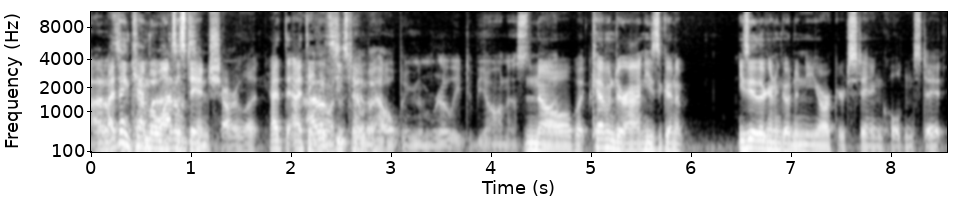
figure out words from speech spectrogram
I don't I, think Kemba, Kemba- wants to stay see- in Charlotte. I, th- I think I he don't wants see to stay. Kemba there. helping them really, to be honest. No, but Kevin Durant, he's gonna, he's either gonna go to New York or stay in Golden State.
